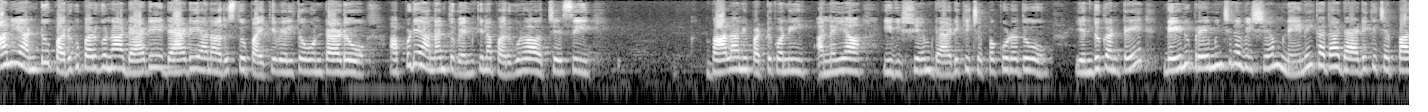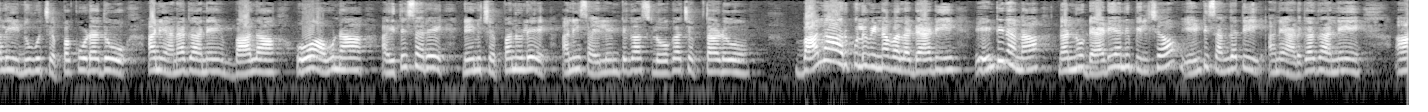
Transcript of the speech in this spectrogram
అని అంటూ పరుగు పరుగున డాడీ డాడీ అని అరుస్తూ పైకి వెళ్తూ ఉంటాడు. అప్పుడే అనంత్ వెనకిన పరుగులా వచ్చేసి బాలాని పట్టుకొని అన్నయ్య ఈ విషయం డాడీకి చెప్పకూడదు. ఎందుకంటే నేను ప్రేమించిన విషయం నేనే కదా డాడీకి చెప్పాలి నువ్వు చెప్పకూడదు అని అనగానే బాలా ఓ అవునా? అయితే సరే నేను చెప్పనులే అని సైలెంట్గా స్లోగా చెప్తాడు. బాల అరుపులు విన్న వాళ్ళ డాడీ ఏంటి నాన్న నన్ను డాడీ అని పిలిచావు? ఏంటి సంగతి? అని అడగగానే ఆ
